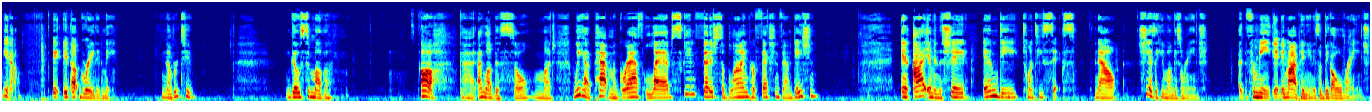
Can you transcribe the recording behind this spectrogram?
you know, it, it upgraded me. Number two goes to Mother. Oh, God, I love this so much. We have Pat McGrath Labs Skin Fetish Sublime Perfection Foundation. And I am in the shade MD26. Now, she has a humongous range. Uh, for me, it, in my opinion, it's a big old range.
